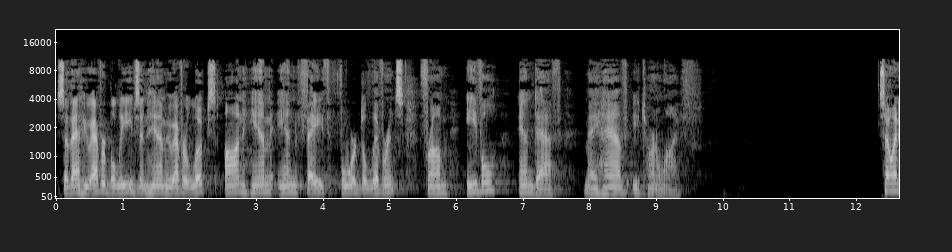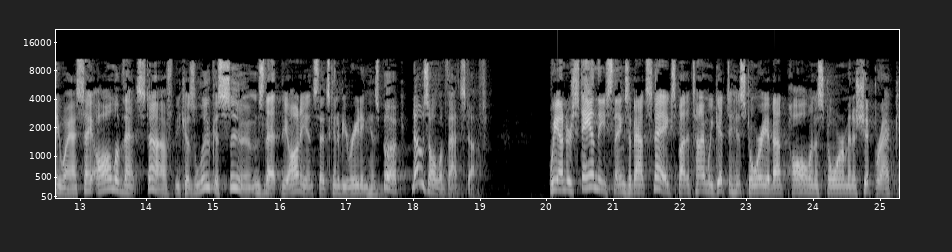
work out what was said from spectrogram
so that whoever believes in him, whoever looks on him in faith for deliverance from evil and death may have eternal life. So anyway, I say all of that stuff because Luke assumes that the audience that's going to be reading his book knows all of that stuff. We understand these things about snakes by the time we get to his story about Paul and a storm and a shipwreck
